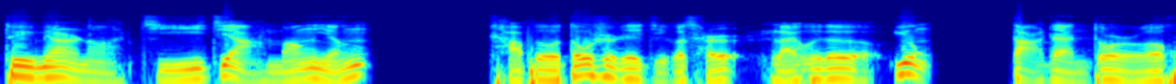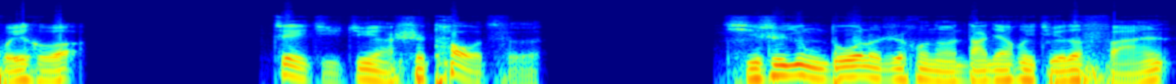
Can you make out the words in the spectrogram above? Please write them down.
对面呢急驾忙迎，差不多都是这几个词儿来回的用。大战多少个回合？这几句啊是套词，其实用多了之后呢，大家会觉得烦。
